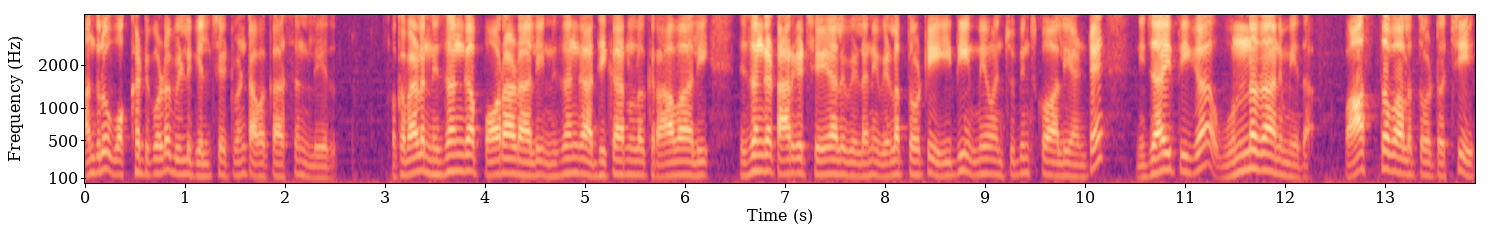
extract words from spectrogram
అందులో ఒక్కటి కూడా వీళ్ళు గెలిచేటువంటి అవకాశం లేదు. ఒకవేళ నిజంగా పోరాడాలి నిజంగా అధికారంలోకి రావాలి నిజంగా టార్గెట్ చేయాలి వీళ్ళని వీళ్ళతోటి ఇది మేము చూపించుకోవాలి అంటే నిజాయితీగా ఉన్నదాని మీద వాస్తవాలతోటి వచ్చి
